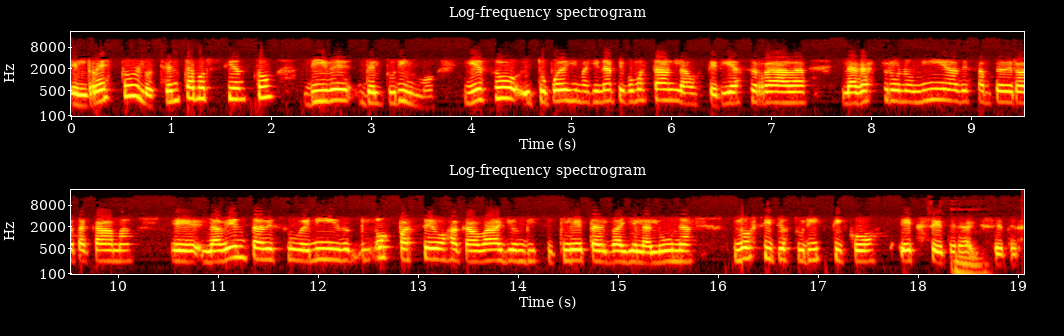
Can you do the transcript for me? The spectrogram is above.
el resto, el 80%, vive del turismo. Y eso, tú puedes imaginarte cómo están las hosterías cerradas, la gastronomía de San Pedro de Atacama, eh, la venta de souvenirs, los paseos a caballo, en bicicleta, el Valle de la Luna los sitios turísticos, etcétera, mm. etcétera.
